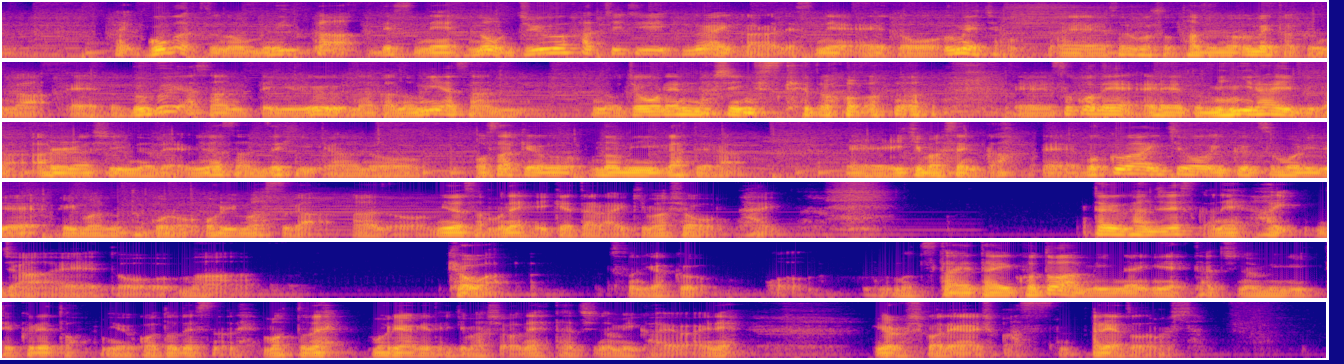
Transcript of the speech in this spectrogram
はい、5月の6日ですね、の18時ぐらいからですね、えっ、ー、と、梅ちゃん、えー、それこそタズの梅田くんが、えっ、ー、と、ブブ屋さんっていう、なんか飲み屋さんの常連らしいんですけど えー、そこで、えっ、と、ミニライブがあるらしいので、皆さんぜひ、あの、お酒を飲みがてら、えー、行きませんか、えー、僕は一応行くつもりで今のところおりますが、あの、皆さんもね、行けたら行きましょう。はい。という感じですかね。はい。じゃあ、えっ、と、まあ、今日は、とにかくもう伝えたいことはみんなにね、立ち飲みに行ってくれということですので、もっとね、盛り上げていきましょうね。立ち飲み界隈ね。よろしくお願いします。ありがとうございました。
